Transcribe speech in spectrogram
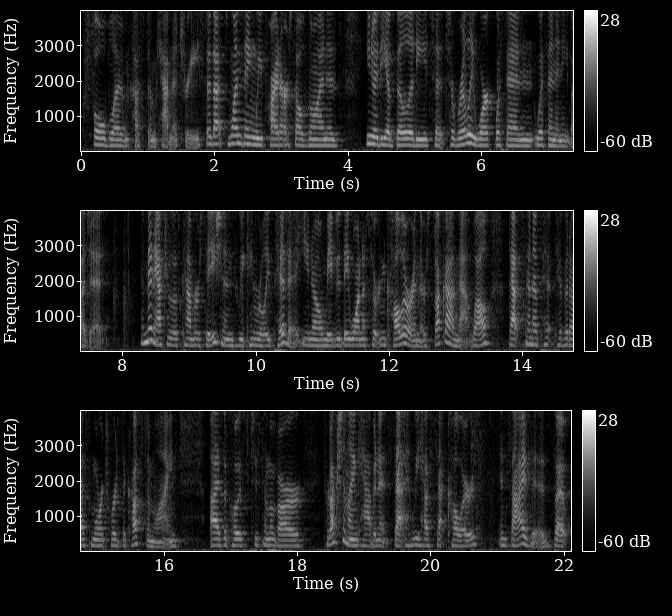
full blown custom cabinetry. So that's one thing we pride ourselves on is you know the ability to to really work within within any budget. And then after those conversations, we can really pivot. You know, maybe they want a certain color and they're stuck on that. Well, that's going to p- pivot us more towards the custom line as opposed to some of our production line cabinets that we have set colors and sizes. But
